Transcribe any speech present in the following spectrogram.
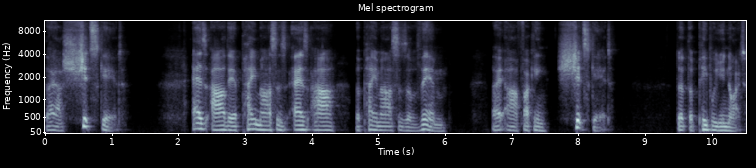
They are shit scared, as are their paymasters, as are the paymasters of them. They are fucking shit scared that the people unite.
